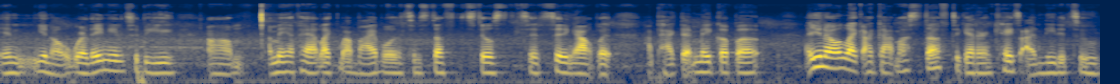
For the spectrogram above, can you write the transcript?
in you know where they needed to be. Um, I may have had like my Bible and some stuff still sit, sitting out, but I packed that makeup up. You know, like I got my stuff together in case I needed to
